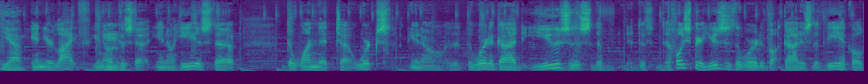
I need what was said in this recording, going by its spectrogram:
yeah in your life you know because mm. you know he is the the one that uh, works you know the, the, word of god uses the, the, the holy spirit uses the word of god as the vehicle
